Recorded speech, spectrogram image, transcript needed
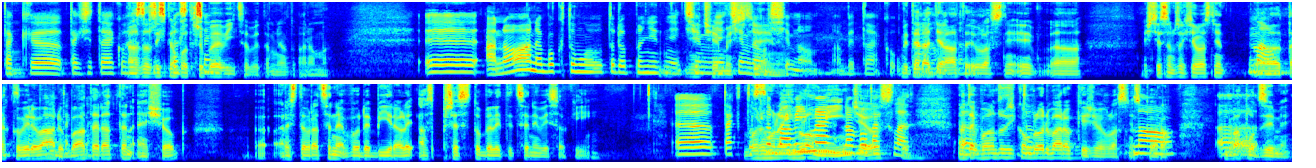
Tak, hmm. takže to je jako A zase tam potřebuje víc, aby tam měl to aroma. E, ano, nebo k tomu to doplnit něčím, něčím, něčím dalším, no, aby to jako Vy teda děláte ten... i vlastně i, uh, ještě jsem se chtěl vlastně, no, uh, ta covidová doba, takhle. teda ten e-shop, uh, restaurace neodebírali a přesto byly ty ceny vysoký? Uh, tak to ono se bavíme, míň, no takhle. No tak ono to teď to... bylo dva roky, že jo, vlastně no, skoro. Dva podzimy.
